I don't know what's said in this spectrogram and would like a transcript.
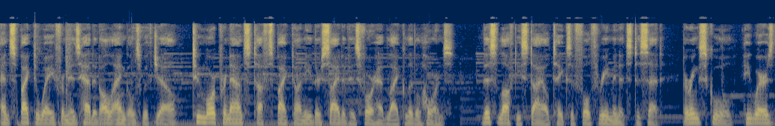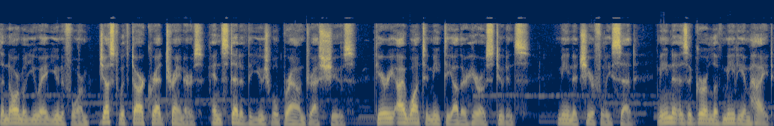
and spiked away from his head at all angles with gel, two more pronounced tufts spiked on either side of his forehead like little horns. This lofty style takes a full 3 minutes to set. During school, he wears the normal UA uniform, just with dark red trainers, instead of the usual brown dress shoes. Kiri I want to meet the other hero students. Mina cheerfully said. Mina is a girl of medium height,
